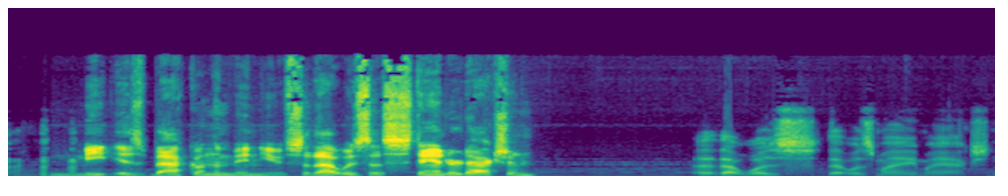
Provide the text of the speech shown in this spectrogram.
meat is back on the menu so that was a standard action uh, that was that was my my action.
